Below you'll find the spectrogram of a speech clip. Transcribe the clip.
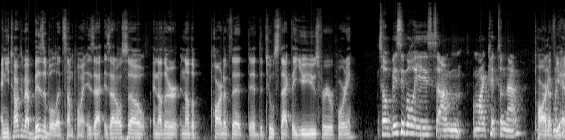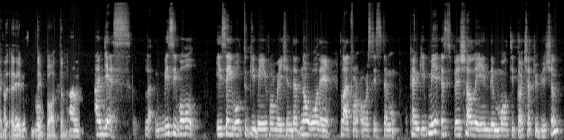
And you talked about Bizible at some point. Is that is that also another another part of the the, the tool stack that you use for your reporting? So Bizible is um, Marketo now. Part like of yeah, they they bought them. Um, and yes, Bizible is able to give me information that no other platform or system can give me, especially in the multi-touch attribution.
